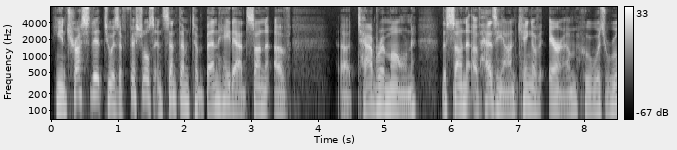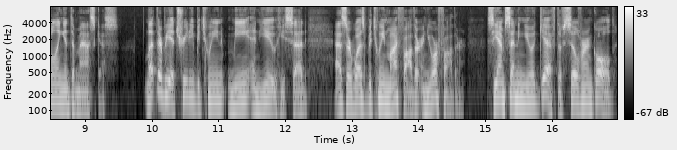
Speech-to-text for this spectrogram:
He entrusted it to his officials and sent them to Ben Hadad, son of uh, Tabrimmon, the son of Hezion, king of Aram, who was ruling in Damascus. Let there be a treaty between me and you, he said, as there was between my father and your father. See, I'm sending you a gift of silver and gold.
